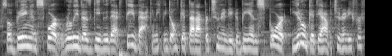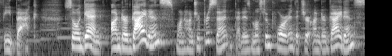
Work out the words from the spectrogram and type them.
So being in sport really does give you that feedback and if you don't get that opportunity to be in sport, you don't get the opportunity for feedback. So again, under guidance, 100%, that is most important that you're under guidance.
